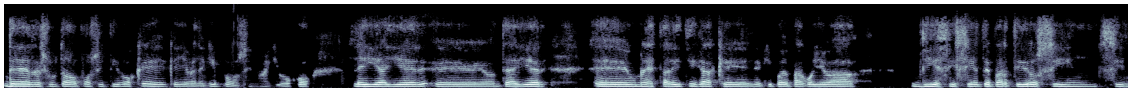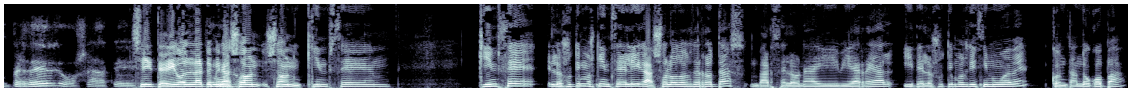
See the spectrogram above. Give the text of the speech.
de resultados positivos que, que, lleva el equipo. Si no me equivoco, leí ayer eh, anteayer eh, unas estadísticas que el equipo de Paco lleva 17 partidos sin, sin perder, o sea que... Sí, te digo el dato, mira, son, son 15... 15, los últimos 15 de liga, solo dos derrotas, Barcelona y Villarreal, y de los últimos 19, contando Copa,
